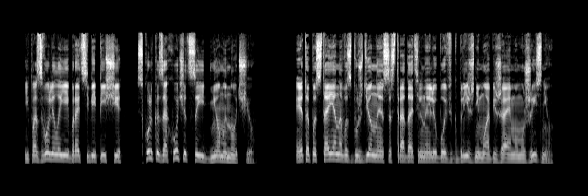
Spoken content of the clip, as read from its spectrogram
и позволила ей брать себе пищи сколько захочется и днем, и ночью. Эта постоянно возбужденная сострадательная любовь к ближнему обижаемому жизнью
